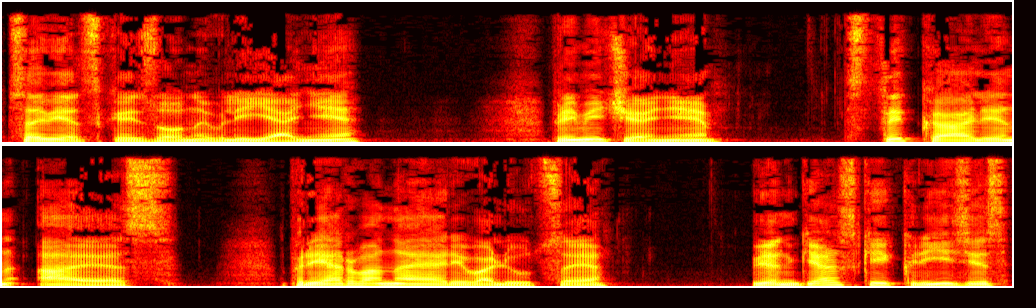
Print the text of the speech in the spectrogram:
советской зоны влияния. Примечание. Стыкалин А.С. Прерванная революция. Венгерский кризис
